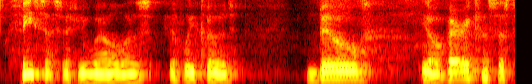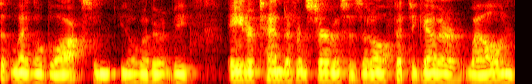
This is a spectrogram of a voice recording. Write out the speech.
thesis, if you will, was if we could build, you know, very consistent Lego blocks, and you know, whether it be eight or ten different services that all fit together well, and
